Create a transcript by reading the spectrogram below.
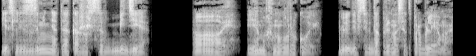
если из-за меня ты окажешься в беде?» «Ой!» — я махнул рукой. «Люди всегда приносят проблемы.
